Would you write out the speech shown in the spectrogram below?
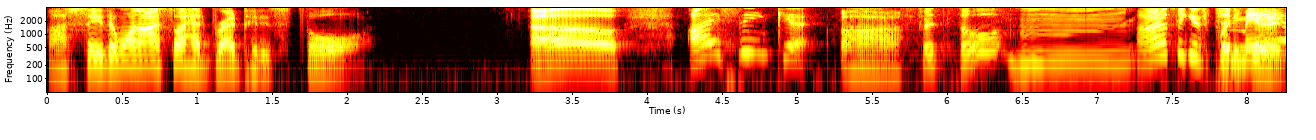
I see the one I saw had Brad Pitt as Thor. Oh, I think. Uh, ah, for Thor? Hmm. I think it's To pretty me, good.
